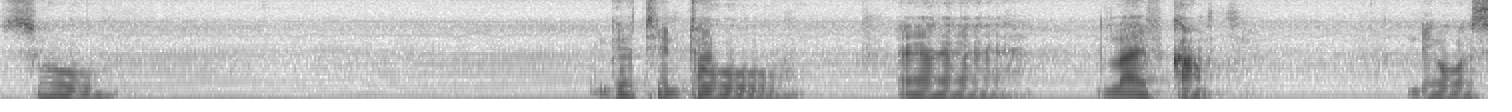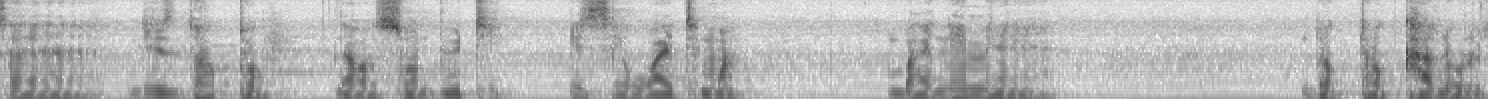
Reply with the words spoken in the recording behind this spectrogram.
So, getting to uh, life camp, there was uh, this doctor that was on duty. It's a white man by name uh, Dr. Calorie.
